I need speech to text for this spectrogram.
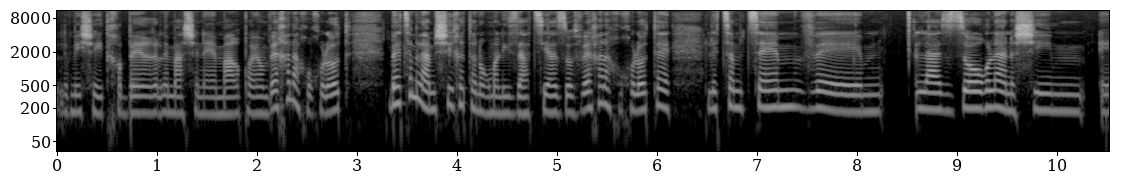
למי שהתחבר למה שנאמר פה היום, ואיך אנחנו יכולות בעצם להמשיך את הנורמליזציה הזאת, ואיך אנחנו יכולות uh, לצמצם ו... לעזור לאנשים אה,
